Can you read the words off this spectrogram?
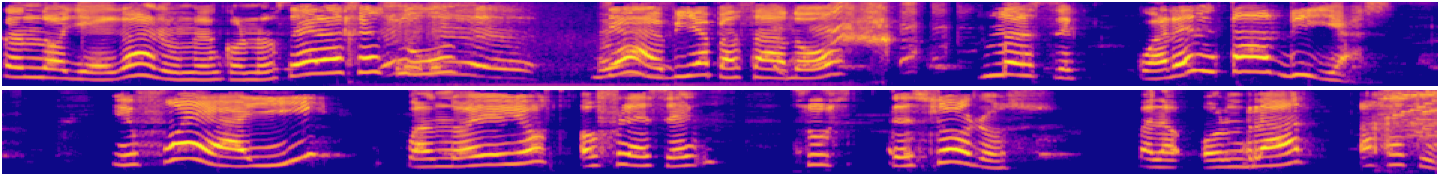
cuando llegaron a conocer a Jesús, ya había pasado más de 40 días. Y fue ahí cuando ellos ofrecen sus tesoros para honrar a Jesús.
